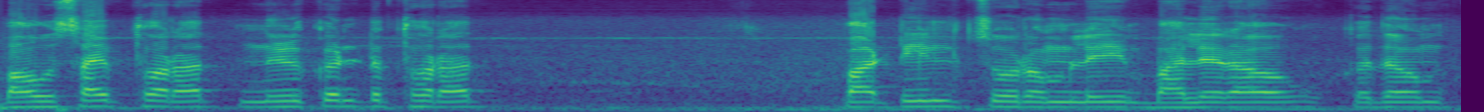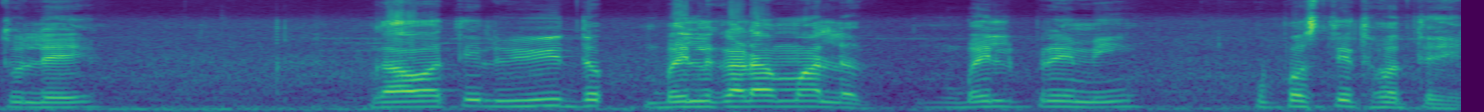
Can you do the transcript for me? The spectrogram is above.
भाऊसाहेब थोरात निळकंठ थोरात पाटील चोरमले भालेराव कदम तुले. गावातील विविध बैलगाडा मालक बैलप्रेमी उपस्थित होते.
